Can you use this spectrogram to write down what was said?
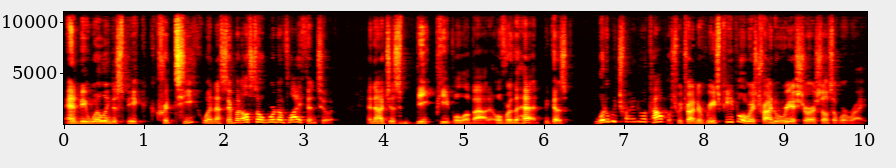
and be willing to speak critique when necessary, but also a word of life into it and not just mm-hmm. beat people about it over the head. Because what are we trying to accomplish? We're we trying to reach people or we're we trying to reassure ourselves that we're right?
